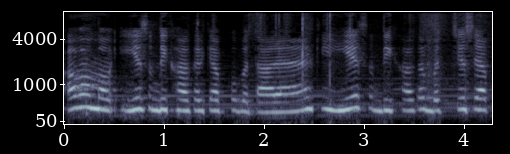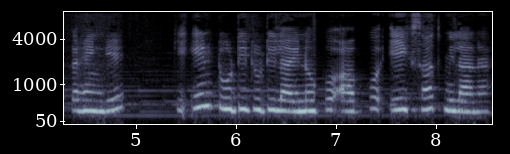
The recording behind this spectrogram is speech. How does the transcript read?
अब हम ये सब दिखा करके आपको बता रहे हैं कि ये सब दिखाकर बच्चे से आप कहेंगे कि इन टूटी टूटी लाइनों को आपको एक साथ मिलाना है।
